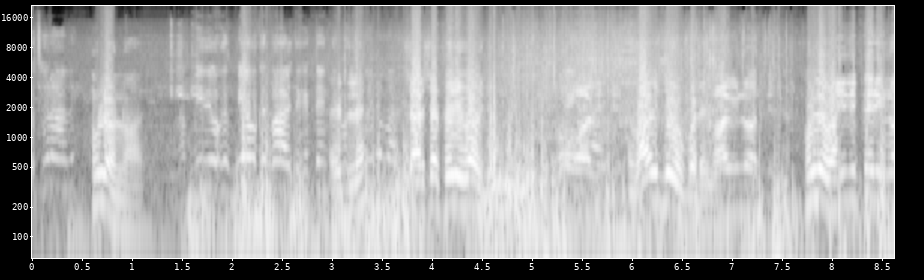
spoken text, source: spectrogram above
વખત થોડા આવે? હું લેવાનું આવે. બીજી વખત બે વખત વાવે તો કે એટલે. ચાર ચાર ફેરી વાવી દઉં વાવી વાવી દેવું પડે વાવી નો હતી. હું લેવા બીજી ફેરી નો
